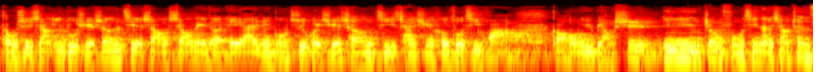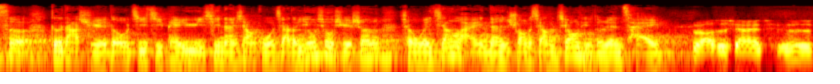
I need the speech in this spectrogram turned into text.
同时向印度学生介绍校内的 AI 人工智慧学程及产学合作计划。高宏宇表示，因应政府新南向政策，各大学都积极培育新南向国家的优秀学生，成为将来能双向交流的人才。主要是现在其实。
